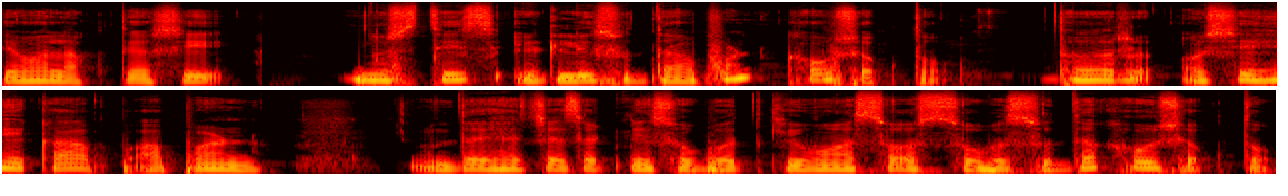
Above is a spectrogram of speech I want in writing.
तेव्हा लागते. अशी नुसतीच इडलीसुद्धा आपण खाऊ शकतो. तर असे हे काप आपण दह्याच्या चटणीसोबत किंवा सॉससोबतसुद्धा खाऊ शकतो.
